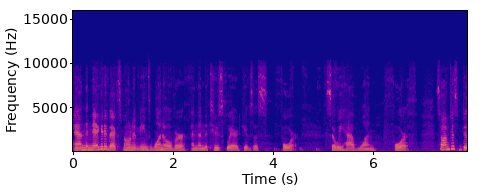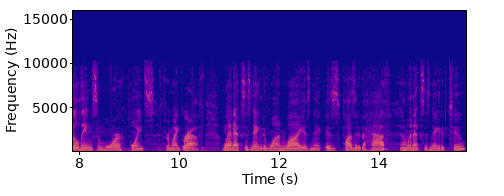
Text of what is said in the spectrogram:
And the negative exponent means 1 over, and then the 2 squared gives us 4. So we have 1 fourth. So I'm just building some more points for my graph. When x is negative 1, y is, is positive a half. And when x is negative 2,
